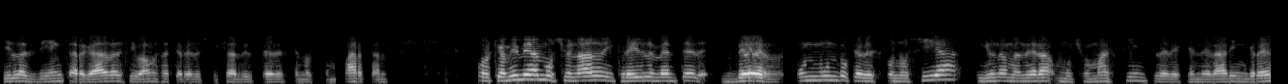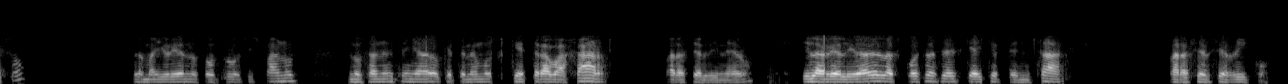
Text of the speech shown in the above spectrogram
pilas bien cargadas y vamos a querer escuchar de ustedes que nos compartan, porque a mí me ha emocionado increíblemente ver un mundo que desconocía y una manera mucho más simple de generar ingreso. La mayoría de nosotros los hispanos nos han enseñado que tenemos que trabajar para hacer dinero y la realidad de las cosas es que hay que pensar para hacerse rico.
